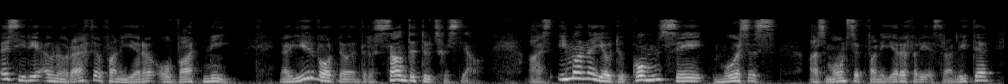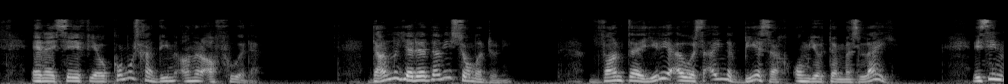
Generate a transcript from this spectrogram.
is hierdie ou nou regte van die Here of wat nie. Nou hier word nou interessante toets gestel. As iemand na jou toe kom sê Moses as mondstuk van die Here vir die Israeliete en hy sê vir jou kom ons gaan dien ander afgode. Dan moet jy dit nou nie sommer doen nie want uh, hierdie ou is eintlik besig om jou te mislei. Jy sien,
